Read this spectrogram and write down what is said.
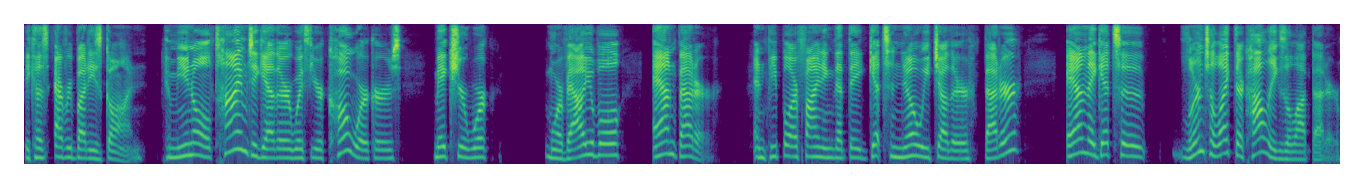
because everybody's gone. Communal time together with your coworkers makes your work more valuable and better. And people are finding that they get to know each other better and they get to learn to like their colleagues a lot better.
